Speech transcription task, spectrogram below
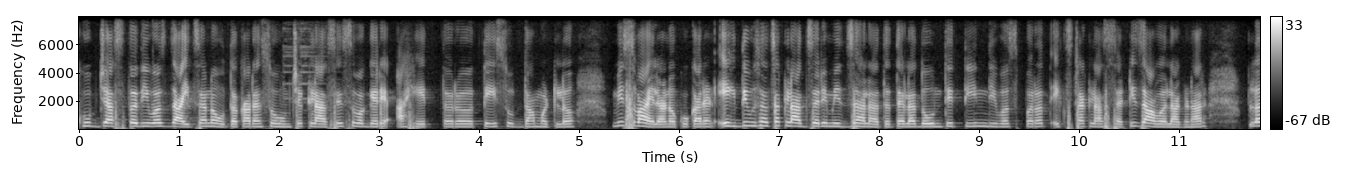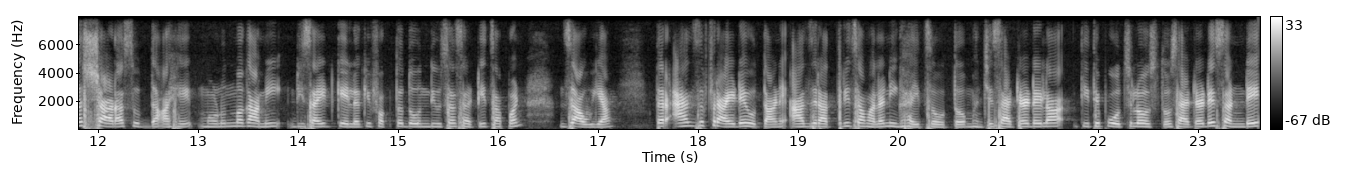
खूप जास्त दिवस जायचं नव्हतं कारण सोहमचे क्लासेस वगैरे आहेत तर ते सुद्धा म्हटलं मिस व्हायला नको. कारण एक दिवसाचा क्लास जरी मिस झाला तर त्याला दोन ते तीन दिवस परत एक्स्ट्रा क्लाससाठी जावं लागणार. प्लस शाळासुद्धा आहे म्हणून मग आम्ही डिसाईड केलं की फक्त दोन दिवसासाठीच आपण जाऊया. तर आज फ्रायडे होता आणि आज रात्रीच आम्हाला निघायचं होतं. म्हणजे सॅटर्डेला तिथे पोचलो असतो. सॅटर्डे संडे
